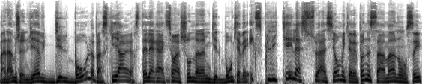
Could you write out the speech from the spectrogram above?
Madame Geneviève Guilbeault là, parce qu'hier c'était la réaction à chaud de Madame Guilbeault qui avait expliqué la situation mais qui avait pas nécessairement annoncé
